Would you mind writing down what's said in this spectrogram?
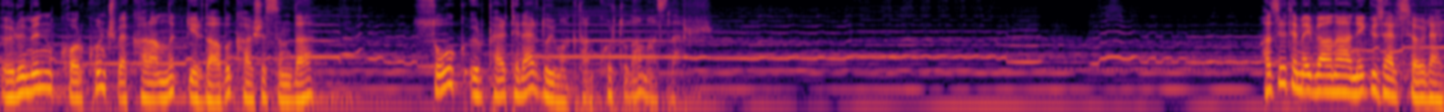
ölümün korkunç ve karanlık girdabı karşısında soğuk ürpertiler duymaktan kurtulamazlar. Hazreti Mevlana ne güzel söyler.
